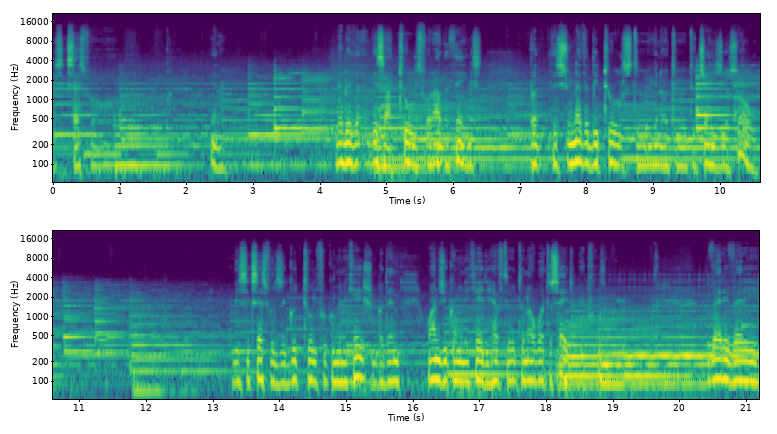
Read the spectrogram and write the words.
be successful. You know, maybe the, these are tools for other things, but they should never be tools to, you know, to, to change your soul be successful is a good tool for communication, but then once you communicate, you have to, to know what to say to people. very, very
